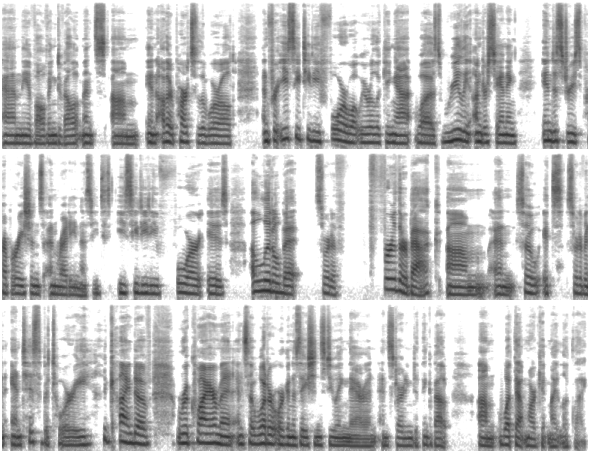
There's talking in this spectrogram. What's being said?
and the evolving developments um, in other parts of the world. And for ECTD4, what we were looking at was really understanding industry's preparations and readiness. ECTD4 is a little bit sort of further back. Um, and so it's sort of an anticipatory kind of requirement. And so, what are organizations doing there and, and starting to think about um, what that market might look like?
